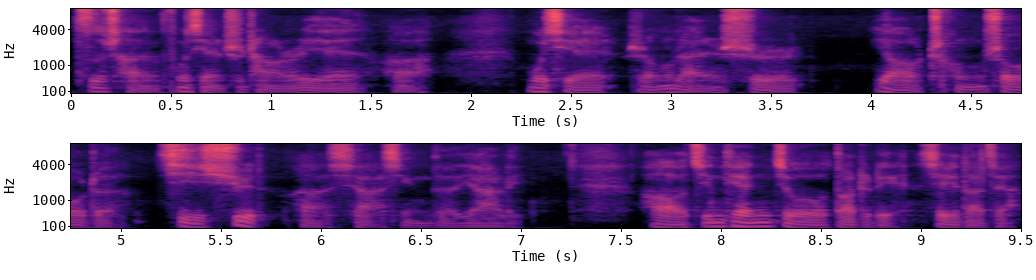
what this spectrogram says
资产、风险市场而言啊。目前仍然是要承受着继续的啊下行的压力。好，今天就到这里，谢谢大家。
